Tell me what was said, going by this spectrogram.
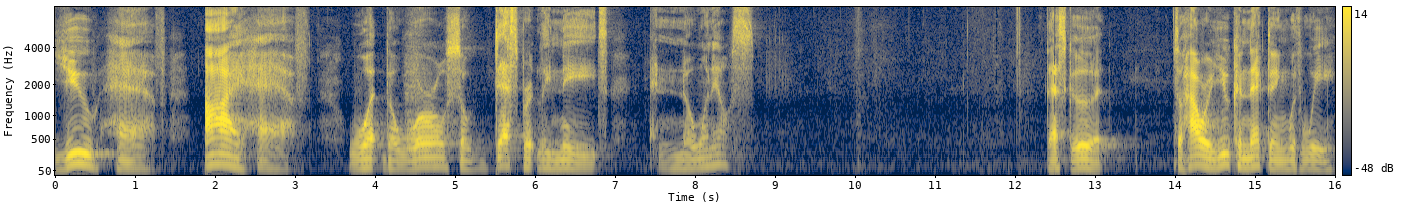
You have, I have what the world so desperately needs, and no one else. That's good. So, how are you connecting with we?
